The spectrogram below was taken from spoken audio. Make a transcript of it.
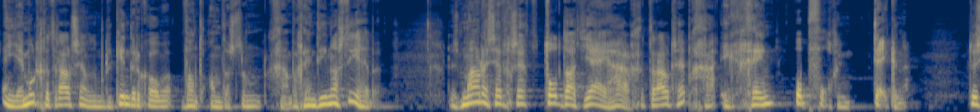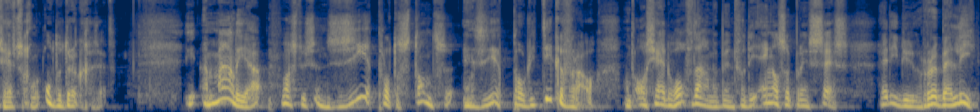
En jij moet getrouwd zijn, want er moeten kinderen komen, want anders dan gaan we geen dynastie hebben. Dus Maurits heeft gezegd, totdat jij haar getrouwd hebt, ga ik geen opvolging tekenen. Dus heeft ze gewoon onder druk gezet. Die Amalia was dus een zeer protestantse en zeer politieke vrouw. Want als jij de hofdame bent van die Engelse prinses, hè, die die rebellie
